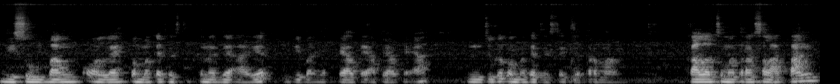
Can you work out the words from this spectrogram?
disumbang oleh pembangkit listrik tenaga air, jadi banyak PLTA-PLTA, dan juga pembangkit listrik geothermal. Kalau Sumatera Selatan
